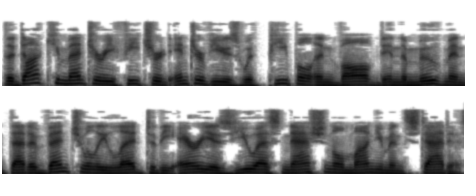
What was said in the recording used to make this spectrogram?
The documentary featured interviews with people involved in the movement that eventually led to the area's U.S. National Monument status,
